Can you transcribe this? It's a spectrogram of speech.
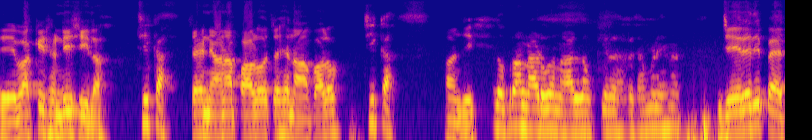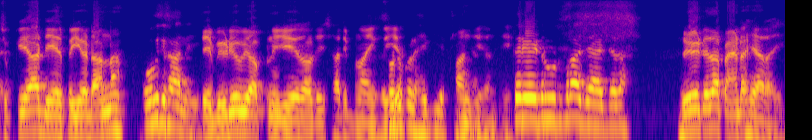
ਤੇ ਬਾਕੀ ਠੰਡੀ ਸੀਲ ਆ। ਠੀਕ ਆ। ਚਾਹੇ ਨਿਆਣਾ ਪਾ ਲਓ ਚਾਹੇ ਨਾ ਪਾ ਲਓ। ਠੀਕ ਆ। ਹਾਂਜੀ। ਲੋ ਭਰਾ ਨਾੜੂਆ ਨਾਲ ਲੌਂਕੀ ਦਾ ਸਾਡੇ ਸਾਹਮਣੇ ਹੈ ਨਾ। ਜੇਰ ਇਹਦੀ ਪੈ ਚੁੱਕੀ ਆ 1.5 ਰੁਪਈਆ ਡਨ। ਉਹ ਵੀ ਦਿਖਾ ਨਹੀਂ। ਤੇ ਵੀਡੀਓ ਵੀ ਆਪਣੀ ਜੇਰ ਵਾਲੀ ਸਾਰੀ ਬਣਾਈ ਹੋਈ ਤੁਹਾਡੇ ਆ ਕੋਲ ਹੈਗੀ ਹੈ ਠੀਕ। ਹਾਂਜੀ ਹਾਂਜੀ। ਤੇ ਰੇਟ ਰੂਟ ਭਰਾ ਜਾਇਜ਼ ਜਦਾ ਰੇਟ ਇਹਦਾ 65000 ਆ ਜੀ।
